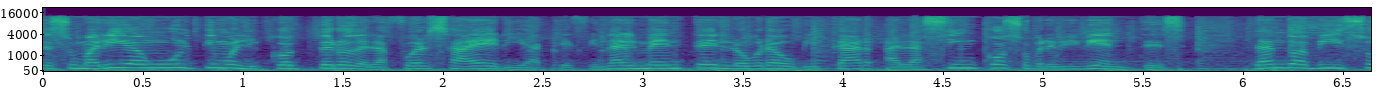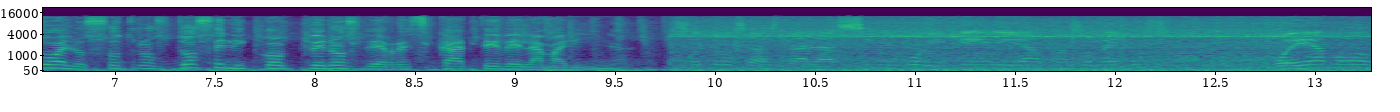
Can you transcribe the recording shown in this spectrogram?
se sumaría un último helicóptero de la Fuerza Aérea que finalmente logra ubicar a las cinco sobrevivientes, dando aviso a los otros dos helicópteros de rescate de la Marina. Nosotros hasta las cinco y media más o menos podíamos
